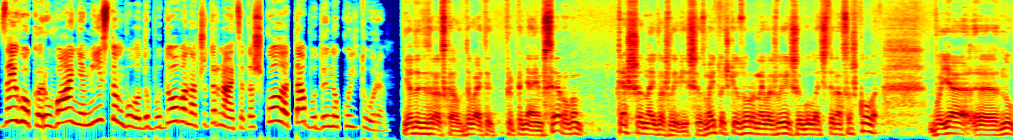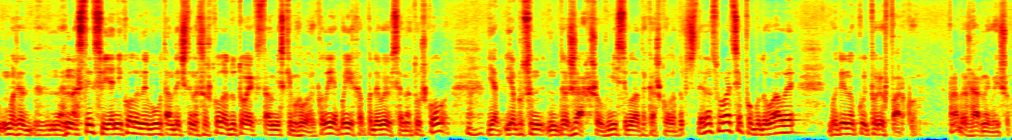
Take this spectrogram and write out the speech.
За його керування містом було добудована 14-та школа та будинок культури. Я тоді зразу сказав, давайте припиняємо все, робимо те, що найважливіше. З моєї точки зору, найважливіше була 14 школа, бо я, е, ну, може, на слідстві я ніколи не був там, де 14 школа, до того, як став міським головою. Коли я поїхав, подивився на ту школу, я, я просто не- жах, що в місті була така школа. То в 14 році побудували будинок культури в парку. Правда ж гарний вийшов?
